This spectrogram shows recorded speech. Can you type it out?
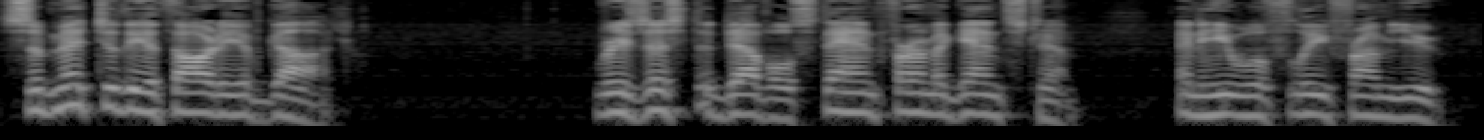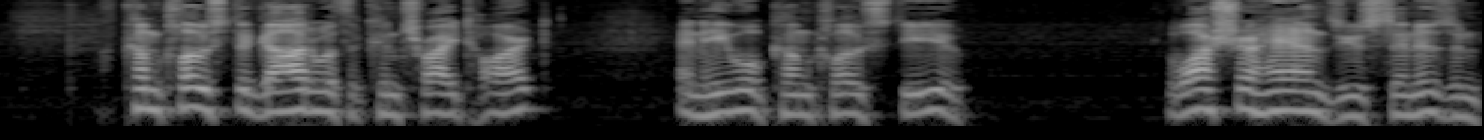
Submit to the authority of God. Resist the devil, stand firm against him, and he will flee from you. Come close to God with a contrite heart, and he will come close to you. Wash your hands, you sinners, and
